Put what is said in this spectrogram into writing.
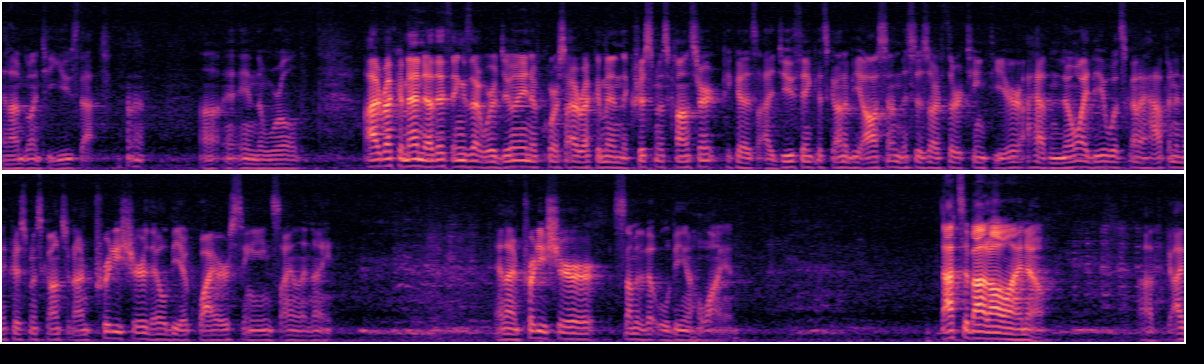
And I'm going to use that uh, in the world. I recommend other things that we're doing. Of course, I recommend the Christmas concert because I do think it's going to be awesome. This is our 13th year. I have no idea what's going to happen in the Christmas concert. I'm pretty sure there will be a choir singing Silent Night. and I'm pretty sure some of it will be in Hawaiian. That's about all I know. Uh, I,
